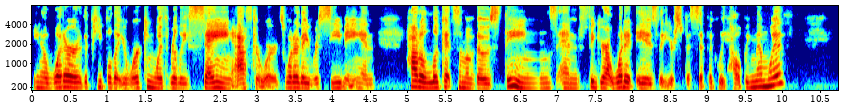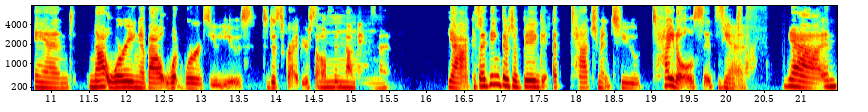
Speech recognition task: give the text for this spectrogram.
you know what are the people that you're working with really saying afterwards what are they receiving and how to look at some of those things and figure out what it is that you're specifically helping them with and not worrying about what words you use to describe yourself mm. if that makes mm. sense yeah because i think there's a big attachment to titles it seems yes. like. yeah and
